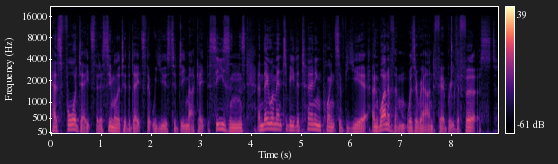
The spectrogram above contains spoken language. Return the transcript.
has four dates that are similar to the dates that were used to demarcate the seasons, and they were meant to be the turning points of the year, and one of them was around February the 1st.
